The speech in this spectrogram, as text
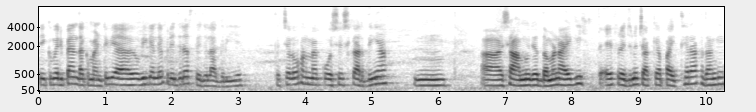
ਤੇ ਇੱਕ ਮੇਰੀ ਭੈਣ ਦਾ ਕਮੈਂਟ ਵੀ ਆਇਆ ਹੋਇਆ, ਉਹ ਵੀ ਕਹਿੰਦੇ ਫ੍ਰਿਜ ਰਸਤੇ 'ਚ ਲੱਗ ਰਹੀ ਹੈ। ਤੇ ਚਲੋ ਹੁਣ ਮੈਂ ਕੋਸ਼ਿਸ਼ ਕਰਦੀ ਆ ਸ਼ਾਮ ਨੂੰ ਜਦ ਦਮਨ ਆਏਗੀ, ਤੇ ਇਹ ਫ੍ਰਿਜ ਨੂੰ ਚੱਕ ਕੇ ਆਪਾਂ ਇੱਥੇ ਰੱਖ ਦਾਂਗੇ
